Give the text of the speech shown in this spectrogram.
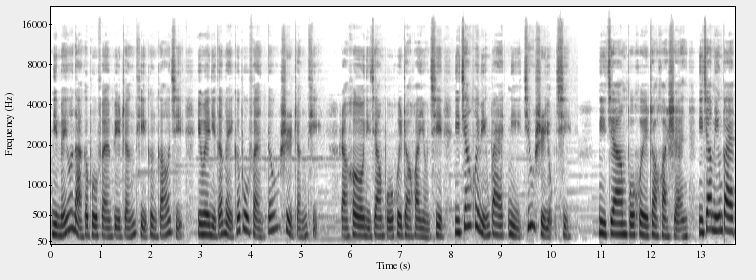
你没有哪个部分比整体更高级，因为你的每个部分都是整体。然后，你将不会召唤勇气，你将会明白，你就是勇气。你将不会召唤神，你将明白，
